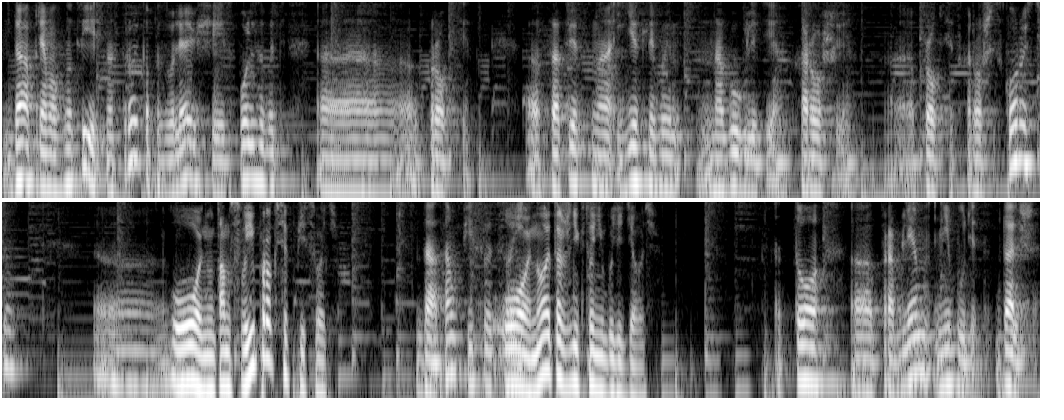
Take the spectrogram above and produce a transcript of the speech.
да, прямо внутри есть настройка, позволяющая использовать э, прокси. Соответственно, если вы нагуглите хорошие э, прокси с хорошей скоростью, э, О, ну там свои прокси вписывать? Да, там вписывать свои. Ой, ну это же никто не будет делать то э, проблем не будет. Дальше.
